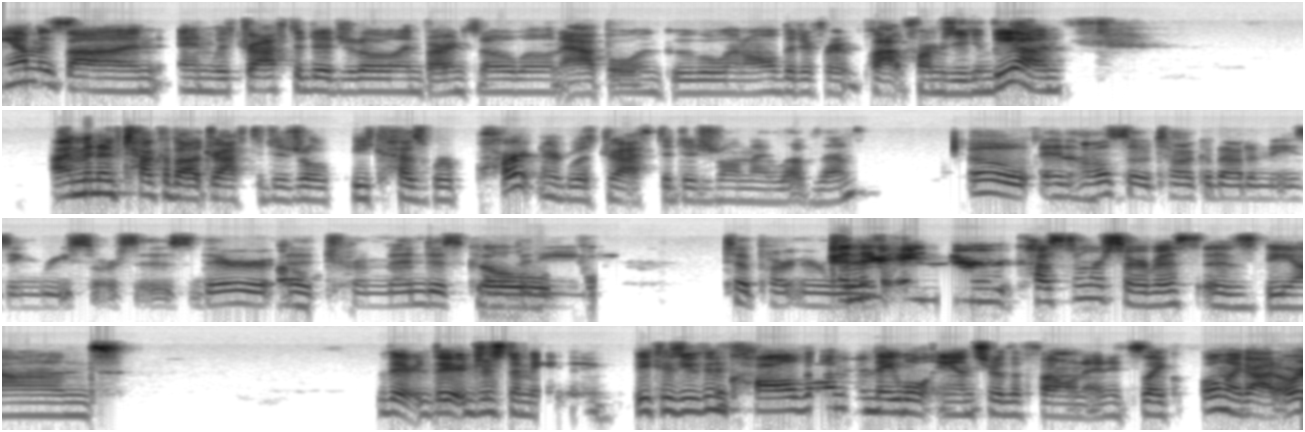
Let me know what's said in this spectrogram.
Amazon and with Draft2Digital and Barnes Noble and Apple and Google and all the different platforms you can be on, I'm going to talk about Draft2Digital because we're partnered with Draft2Digital and I love them. Oh, and also talk about amazing resources. They're oh, a tremendous company so, to partner with. And their, and their customer service is beyond they're they're just amazing because you can call them and they will answer the phone and it's like oh my god or,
